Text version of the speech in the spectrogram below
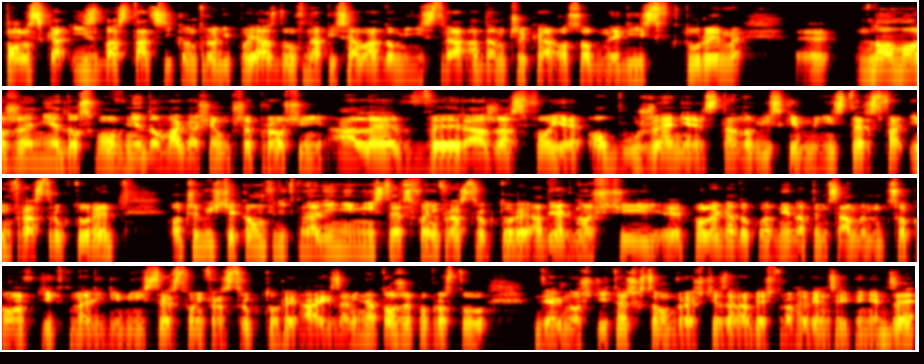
Polska Izba Stacji Kontroli Pojazdów napisała do ministra Adamczyka osobny list, w którym y, no może nie dosłownie domaga się przeprosin, ale wyraża swoje oburzenie stanowiskiem Ministerstwa Infrastruktury. Oczywiście konflikt na linii Ministerstwa Infrastruktury a diagności y, polega dokładnie na tym samym, co konflikt na linii Ministerstwa Infrastruktury a egzaminatorzy. Po prostu diagności też chcą wreszcie zarabiać trochę więcej pieniędzy.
